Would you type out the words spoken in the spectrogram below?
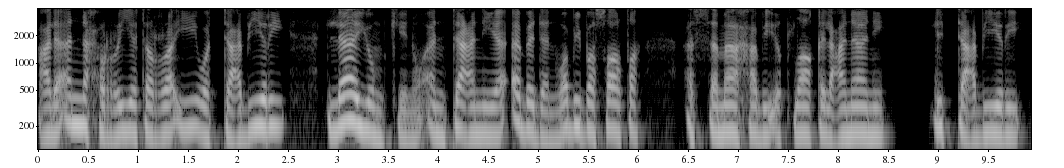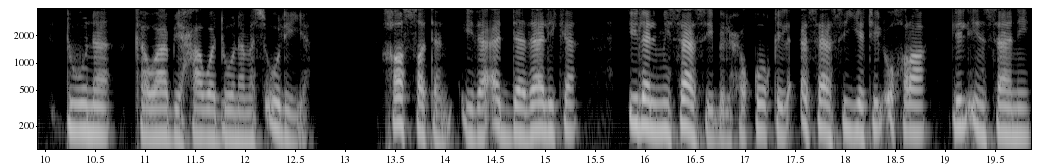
على أن حرية الرأي والتعبير لا يمكن أن تعني ابدا وببساطة السماح بإطلاق العنان للتعبير دون كوابح ودون مسؤولية خاصة إذا أدى ذلك إلى المساس بالحقوق الأساسية الأخرى للإنسان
